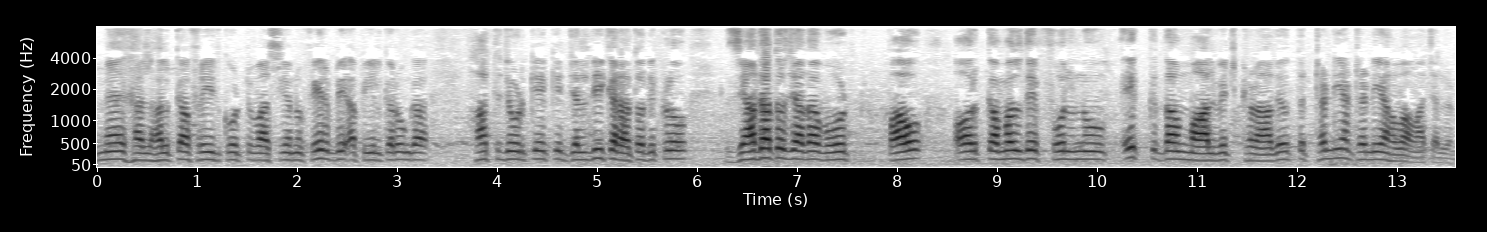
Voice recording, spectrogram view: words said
ਮੈਂ ਹਲ- ਹਲਕਾ ਫਰੀਦਕੋਟ ਵਾਸੀਆਂ ਨੂੰ ਫਿਰ ਵੀ ਅਪੀਲ ਕਰੂੰਗਾ, ਹੱਥ ਜੋੜ ਕੇ ਕਿ ਜਲਦੀ ਘਰਾਂ ਤੋਂ ਨਿਕਲੋ, ਜ਼ਿਆਦਾ ਤੋਂ ਜ਼ਿਆਦਾ ਵੋਟ ਪਾਓ ਔਰ ਕਮਲ ਦੇ ਫੁੱਲ ਨੂੰ ਇੱਕਦਮ ਮਾਲ ਵਿੱਚ ਖੜਾ ਦਿਓ ਤੇ ਠੰਡੀਆਂ ਠੰਡੀਆਂ ਹਵਾਵਾਂ ਚੱਲਣ।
